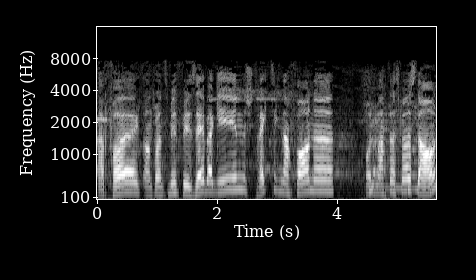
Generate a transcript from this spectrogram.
erfolgt. Antoine Smith will selber gehen, streckt sich nach vorne und macht das First Down.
